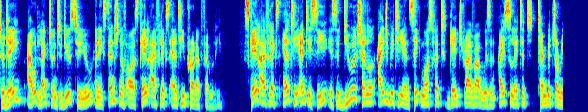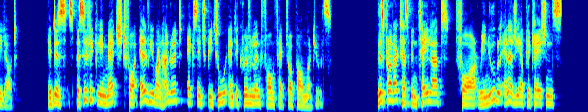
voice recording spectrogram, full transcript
Today, I would like to introduce to you an extension of our Scale iFlex LT product family. Scale iFlex LT NTC is a dual channel IGBT and SiC MOSFET gate driver with an isolated temperature readout. It is specifically matched for LV100, XHP2, and equivalent form factor power modules. This product has been tailored for renewable energy applications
